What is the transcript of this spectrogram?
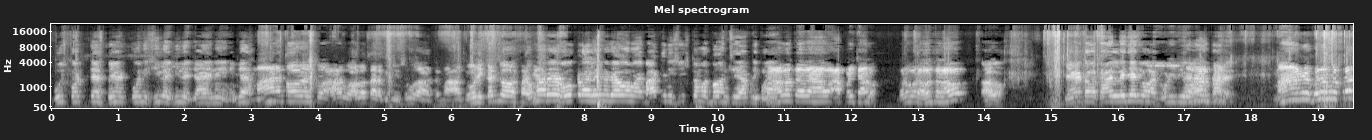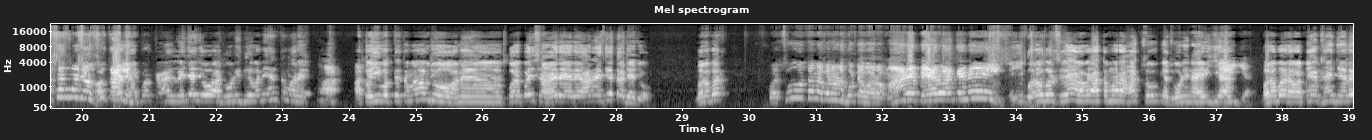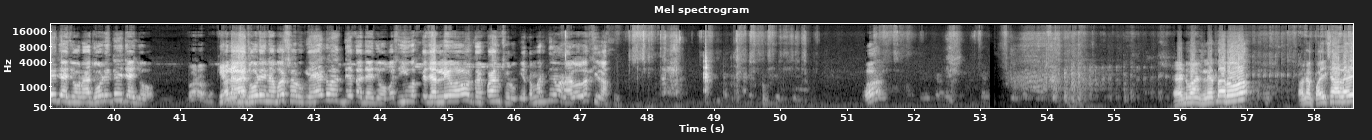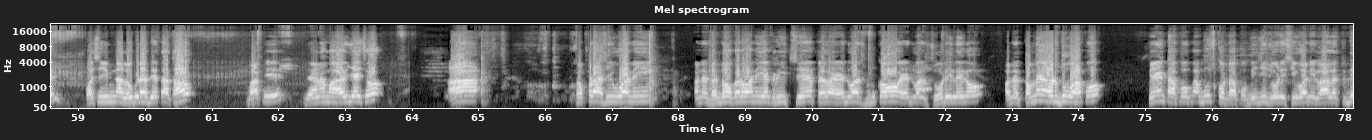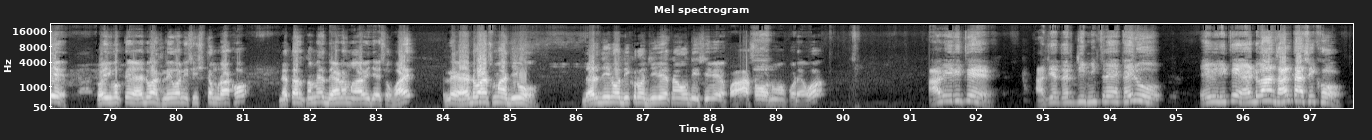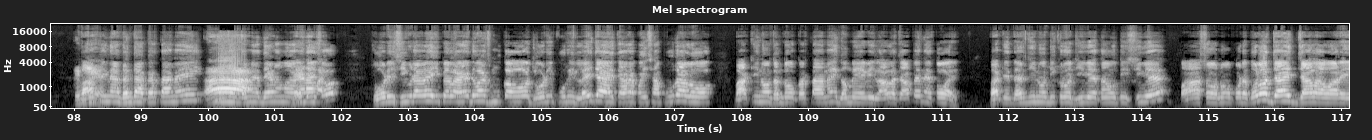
બુસ્કોટ કે પેન્ટ કોઈની સિલાઈ બિલે જાય નહીં સમજ્યા? મારે તો હવે તો હારું હાલો તારે બીજું શું આ તમે આ જોડી કરજો તમારે રોકડા લઈને જવાનું હોય બાકીની સિસ્ટમ જ બંધ છે આપણી પાસે. હાલો તો હવે આ આ પૈસા હાલો. બરોબર હવે તો લાવો. હાલો. પેન્ટ હવે કાલ લઈ જજો આ જોડી દેવા તારે. મારે ભલામણ પ્રસંગમાં જાઉં શું કાઢ લેજો પણ કાલ લઈ જજો આ જોડી દેવાની છે ને તમારે. હા? આ તો ઈ વખતે તમે આવજો અને પૈસા હેરે હેરે આને દેતા જજો. બરોબર? શું તમે ભલામણ ગોટા વાળો મારે પહેરવા કે નહીં? ઈ બરોબર છે હવે આ તમારા સાતસો રૂપિયા જોડીને આવી ગયા. આવી ગયા. બરોબર હવે પેન્ટ સાંજે લઈ જાજો આ જોડી દઈ જાજો. બરોબર. અને આ જોડીના બસો રૂપિયા એડવાન્સ દેતા જાજો. પછી ઈ વખતે જયારે લેવા આવો ત્યારે પાંચસો રૂપિયા તમારે દેવાના. હાલો લખી રાખું હો? એડવાન્સ લેતા રહો અને પૈસા લઈને પછી એમના લુગડા દેતા થાવ. બાકી દેણામાં આવી જાય છો. આ કપડા સીવવાની અને ધંધો કરવાની એક રીત છે. પહેલા એડવાન્સ મૂકાવો એડવાન્સ જોડી લઈ લો અને તમે અડધું આપો, પેન્ટ આપો કે બુસ્કોટ આપો. બીજી જોડી સીવવાની લાલચ દે તો એ વખતે એડવાન્સ લેવાની સિસ્ટમ રાખો. નહીતર તમે દેણામાં આવી જશો ભાઈ, એટલે એડવાન્સમાં જીવો. દરજીનો દીકરો જીવે ત્યાં સુધી સીવે પાસો ન પડે હો. આવી રીતે આજે દરજી મિત્રે કર્યું એવી રીતે એડવાન્સ હાલતા શીખો. બાકીના ધંધા કરતા નહીં તમે દેણામાં આવી જાય જોડી સીવડાવે એ પેલા એડવાન્સ મુકાવો જોડી પૂરી લઈ જાય ત્યારે પૈસા પૂરા લો. બાકીનો ધંધો કરતા નહીં ગમે એવી લાલચ આપે ને તોય. બાકી દરજીનો દીકરો જીવે ત્યાં સુધી સીવે પાસો નો પડે. બોલો જય ઝાલા વાળે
